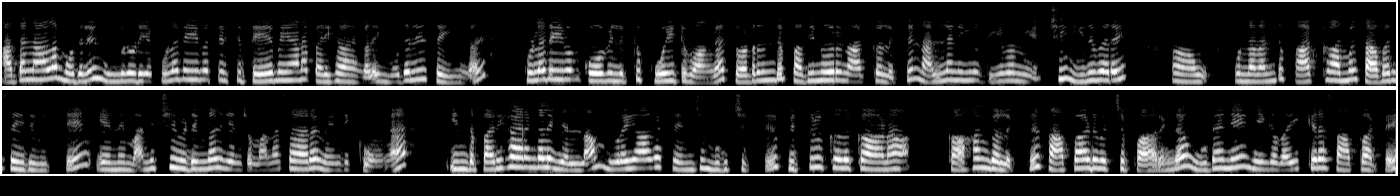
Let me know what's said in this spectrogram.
அதனால முதலில் உங்களுடைய குலதெய்வத்திற்கு தேவையான பரிகாரங்களை முதலில் செய்யுங்கள். குலதெய்வம் கோவிலுக்கு போயிட்டு வாங்க. தொடர்ந்து 11 நாட்களுக்கு நல்லெண்ணெயில் தீபம் ஏற்றி, இதுவரை உன்னை வந்து பார்க்காமல் தவறு செய்து விட்டேன். என்னை மன்னிச்சு விடுங்கள் என்று மனசார வேண்டிக்கோங்க. இந்த பரிகாரங்களை எல்லாம் முறையாக செஞ்சு முடிச்சிட்டு பித்ருக்களுக்கான காகங்களுக்கு சாப்பாடு வச்சு பாருங்க. உடனே நீங்க வைக்கிற சாப்பாட்டை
